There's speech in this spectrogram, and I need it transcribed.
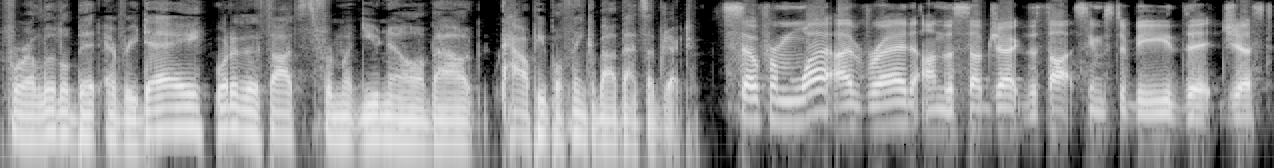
for a little bit every day. What are the thoughts from what you know about how people think about that subject? So, from what I've read on the subject, the thought seems to be that just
